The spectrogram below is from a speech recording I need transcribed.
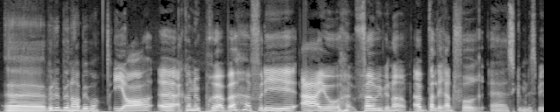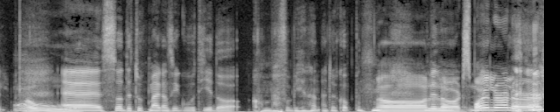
Uh, vil du begynne, Habiba? Ja, eh, jeg kan jo prøve, fordi jeg er jo Før vi begynner, jeg er veldig redd for eh, skumle spill. Oh. Eh, så det tok meg ganske god tid å komme forbi den edderkoppen. Åh, men- lord. Spoiler alert!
